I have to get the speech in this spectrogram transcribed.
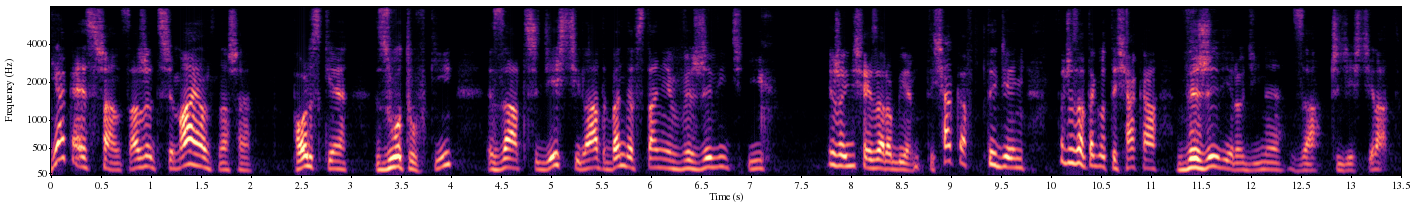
jaka jest szansa, że trzymając nasze polskie złotówki, za 30 lat będę w stanie wyżywić ich, jeżeli dzisiaj zarobiłem tysiaka w tydzień, to że za tego tysiaka wyżywię rodzinę za 30 lat?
